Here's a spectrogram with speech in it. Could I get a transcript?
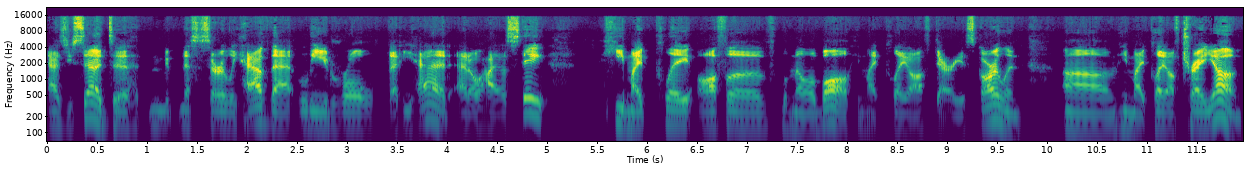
as you said to necessarily have that lead role that he had at Ohio State he might play off of LaMelo Ball. He might play off Darius Garland. Um, he might play off Trae Young.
